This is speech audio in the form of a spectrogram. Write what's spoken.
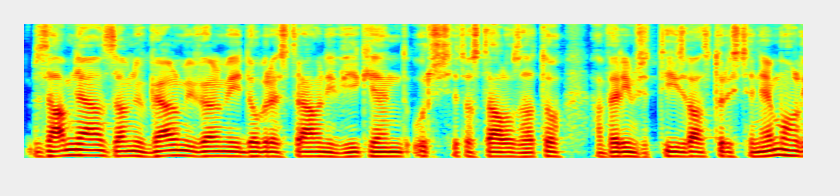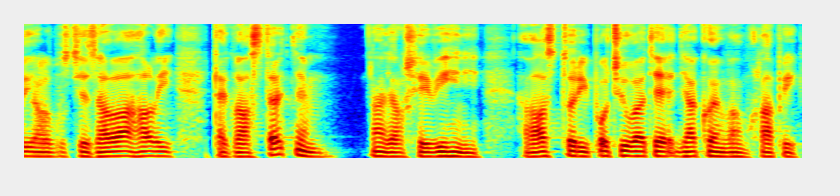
za mňa, za mňa veľmi, veľmi dobre strávený víkend, určite to stálo za to a verím, že tí z vás, ktorí ste nemohli alebo ste zaváhali, tak vás stretnem na ďalšej výhni. A vás, ktorí počúvate, ďakujem vám chlapi.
